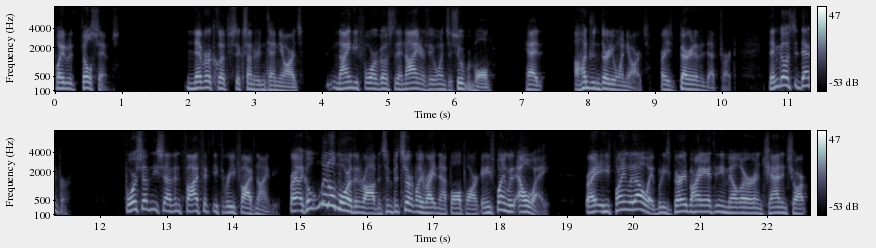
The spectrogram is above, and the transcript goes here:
Played with Phil Simms. Never eclipsed 610 yards. 94 goes to the Niners, who wins the Super Bowl. Had 131 yards. Right, he's buried on the depth chart. Then goes to Denver. 477, 553, 590. Right, like a little more than Robinson, but certainly right in that ballpark. And he's playing with Elway. Right, he's playing with Elway, but he's buried behind Anthony Miller and Shannon Sharpe.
